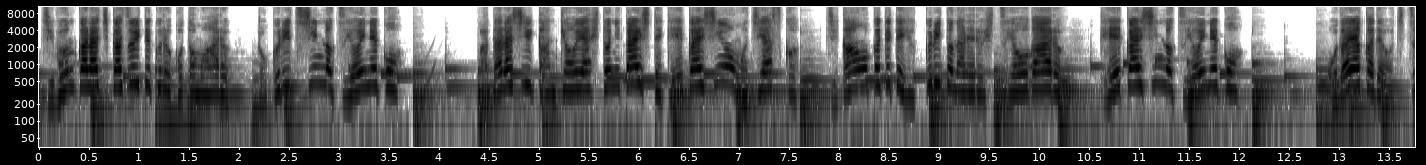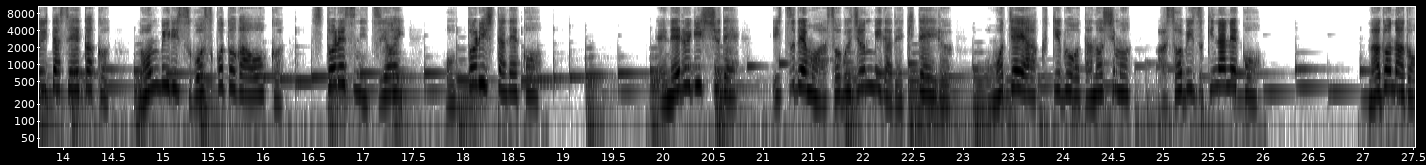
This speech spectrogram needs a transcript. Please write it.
自分から近づいてくることもある独立心の強い猫。新しい環境や人に対して警戒心を持ちやすく時間をかけてゆっくりとなれる必要がある警戒心の強い猫。穏やかで落ち着いた性格のんびり過ごすことが多くストレスに強いおっとりした猫。エネルギッシュでいつでも遊ぶ準備ができているおもちゃやアクティブを楽しむ遊び好きな猫。などなど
